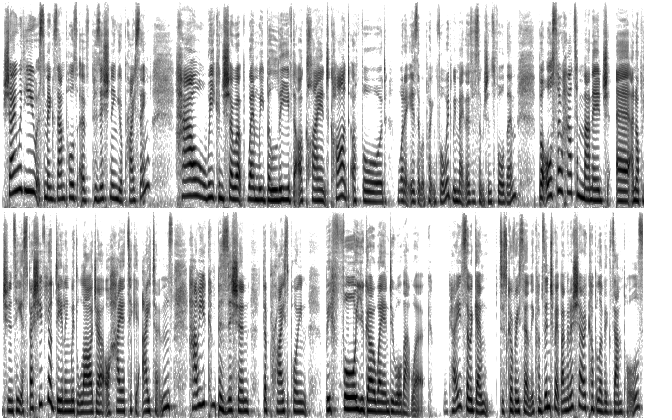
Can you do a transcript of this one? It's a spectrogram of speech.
sharing with you some examples of positioning your pricing how we can show up when we believe that our client can't afford what it is that we're putting forward. We make those assumptions for them, but also how to manage uh, an opportunity, especially if you're dealing with larger or higher ticket items, how you can position the price point before you go away and do all that work. Okay, so again, discovery certainly comes into it, but I'm going to share a couple of examples.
